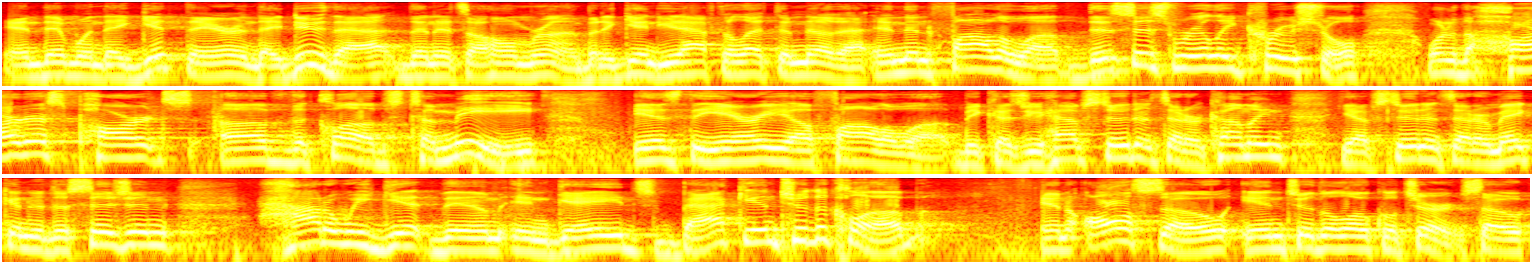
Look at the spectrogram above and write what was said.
And then when they get there and they do that, then it's a home run. But again, you have to let them know that. And then follow up. This is really crucial. One of the hardest parts of the clubs to me is the area of follow up because you have students that are coming, you have students that are making a decision. How do we get them engaged back into the club? and also into the local church. So,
